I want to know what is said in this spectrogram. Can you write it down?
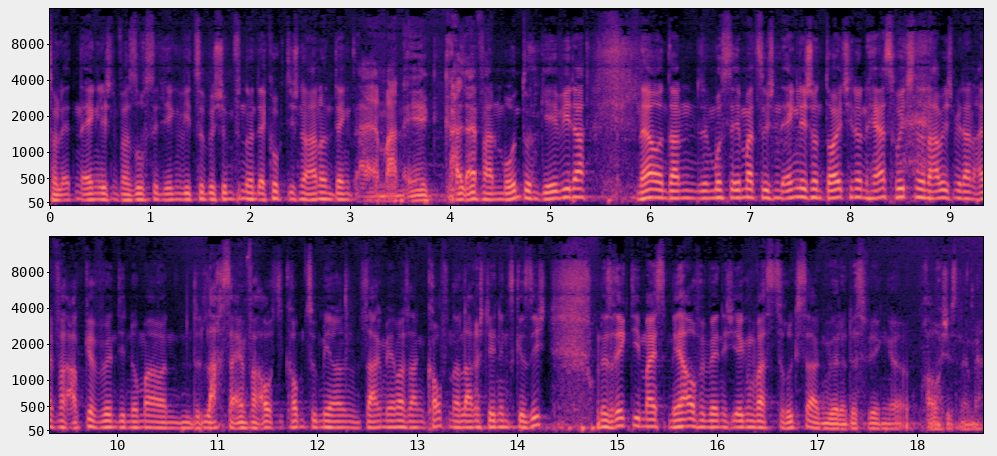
Toilettenenglisch und versuchst ihn irgendwie zu beschimpfen und der guckt dich nur an und denkt, ey Mann, ey, halt einfach den Mund und geh wieder. Ne, und dann musst du immer zwischen Englisch und Deutsch hin und her switchen und dann habe ich mir dann einfach abgewöhnt, die Nummer und lachst einfach aus. Die kommen zu mir und sagen mir immer, sagen Kopf und dann lache ich denen ins Gesicht und es regt die meist mehr auf, als wenn ich irgendwas zurücksagen würde. Deswegen äh, brauche ich es nicht mehr.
